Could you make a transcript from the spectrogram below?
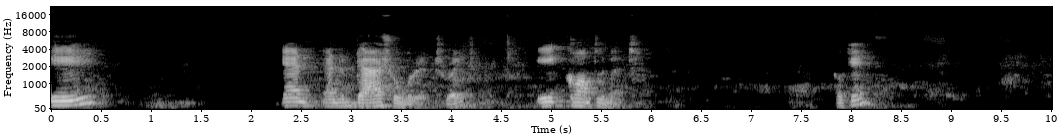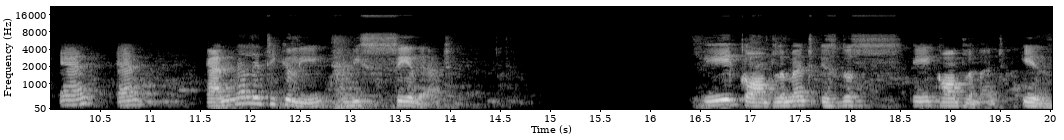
a and and a dash over it right? A complement okay? And and analytically we say that a complement is the a complement is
